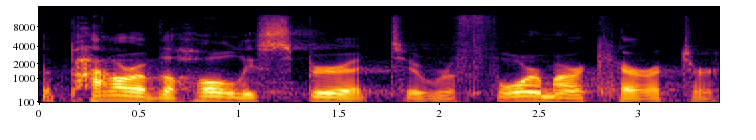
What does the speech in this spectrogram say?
The power of the Holy Spirit to reform our character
